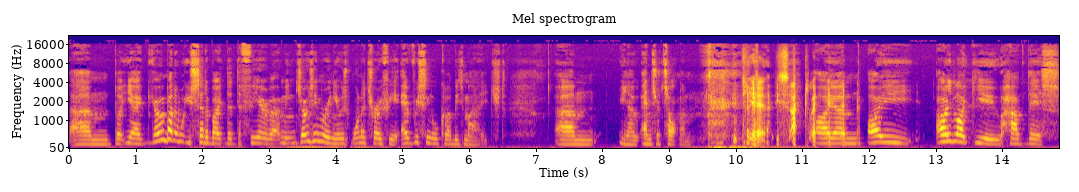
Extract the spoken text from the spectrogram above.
Um, but yeah, going back to what you said about the, the fear, I mean, Jose Mourinho has won a trophy at every single club he's managed. Um, you know, enter Tottenham. yeah, exactly. I um I I like you have this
